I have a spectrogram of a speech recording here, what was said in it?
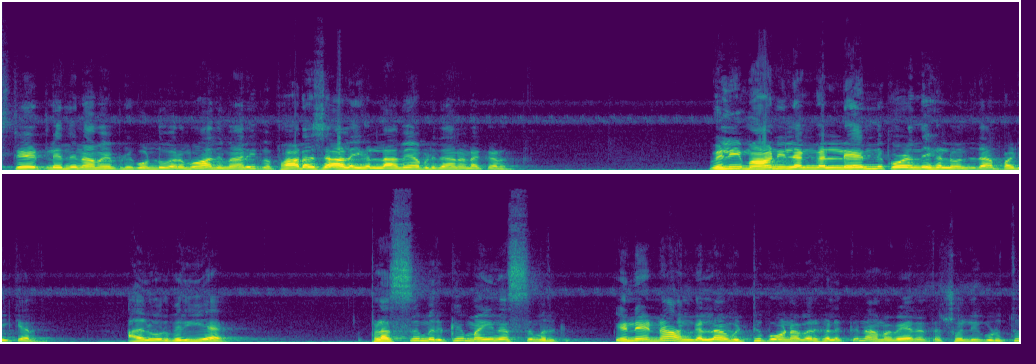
ஸ்டேட்லேருந்து நாம் எப்படி கொண்டு வரோமோ அது மாதிரி இப்போ பாடசாலைகள் எல்லாமே அப்படி தான் நடக்கிறது. வெளி மாநிலங்கள்லேருந்து குழந்தைகள் வந்து தான் படிக்கிறது. அதில் ஒரு பெரிய ப்ளஸ்ஸும் இருக்குது மைனஸும் இருக்குது என்னென்னா அங்கெல்லாம் விட்டு போனவர்களுக்கு நாம் வேதத்தை சொல்லி கொடுத்து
